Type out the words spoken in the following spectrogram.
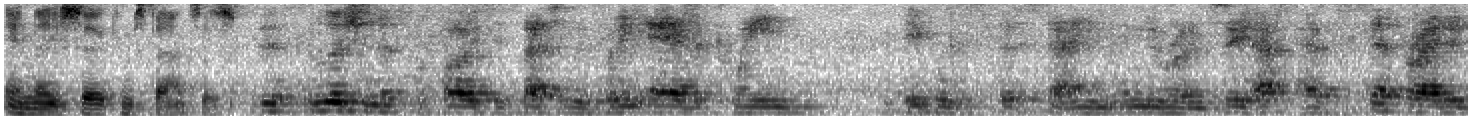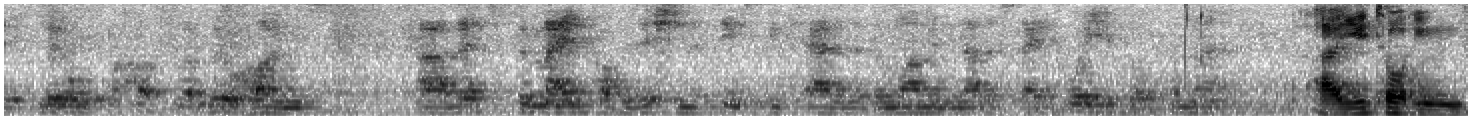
in these circumstances. The solution that's proposed is basically putting air between people staying in the room. So you have to have separated little, little homes. Uh, that's the main proposition that seems to be touted at the moment in other states. What are your thoughts on that? Are you talking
